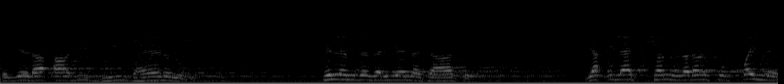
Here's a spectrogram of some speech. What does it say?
تے جیڑا آدھی دھی بہن نو فلم دے ذریعے نچا کے یا الیکشن لڑن تو پہلے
